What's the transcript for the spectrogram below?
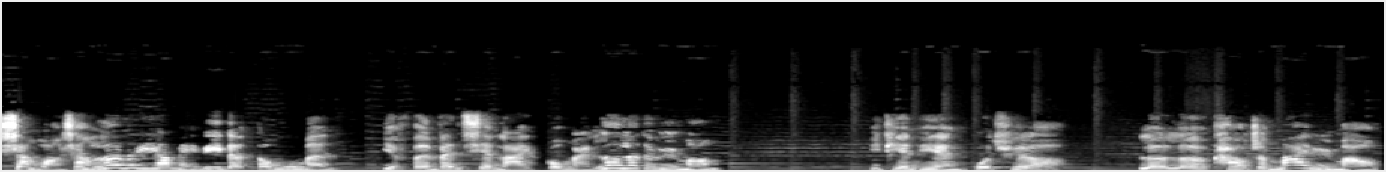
向往像乐乐一样美丽的动物们，也纷纷前来购买乐乐的羽毛。一天天过去了，乐乐靠着卖羽毛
